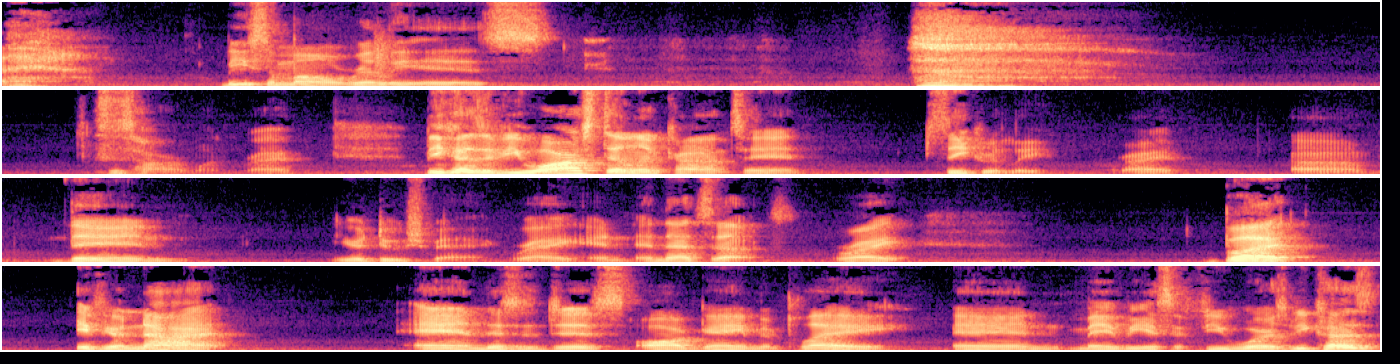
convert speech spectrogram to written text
B. Simone really is. this is hard one, right? Because if you are stealing content secretly, right, um, then you're a douchebag, right? And and that sucks, right? But if you're not, and this is just all game and play, and maybe it's a few words because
